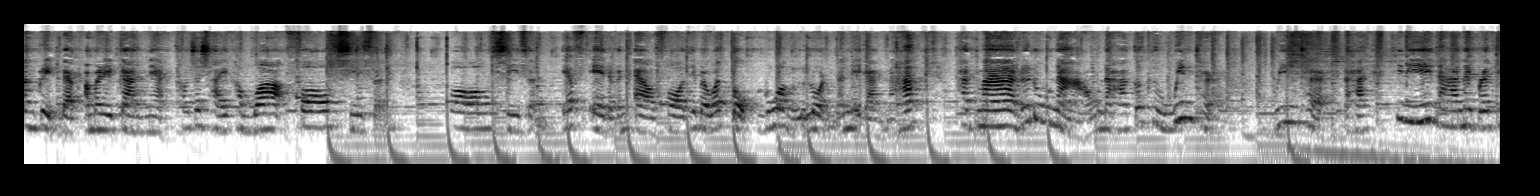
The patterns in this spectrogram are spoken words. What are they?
อังกฤษแบบอเมริกันเนี่ยเขาจะใช้คำว่า fall season fall season F A W L fall ที่แปลว่าตกร่วงหรือหล่นนั่นเองกันนะคะถัดมาฤดูหนาวนะคะก็คือ winter winter นะคะทีนี้นะคะในประเท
